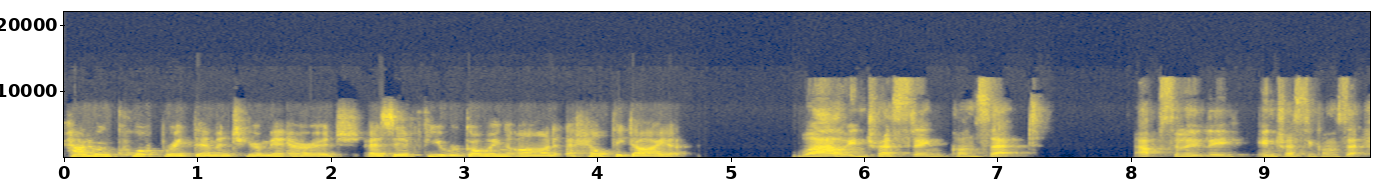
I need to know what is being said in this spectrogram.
how to incorporate them into your marriage as if you were going on a healthy diet. Wow, interesting concept. Absolutely interesting concept.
